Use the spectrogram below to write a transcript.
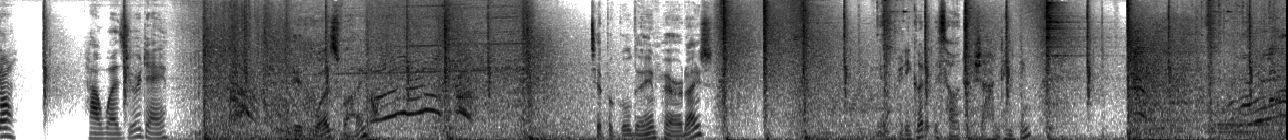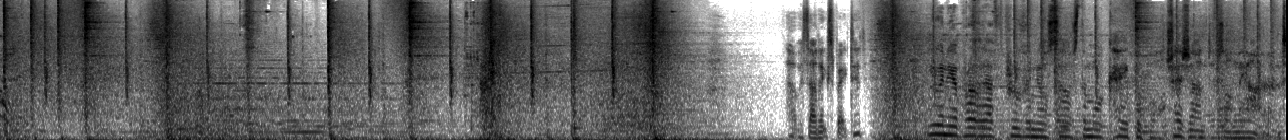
So, how was your day? It was fine. Typical day in paradise. You're pretty good at this whole treasure hunting thing. That was unexpected. You and your brother have proven yourselves the more capable treasure hunters on the island.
